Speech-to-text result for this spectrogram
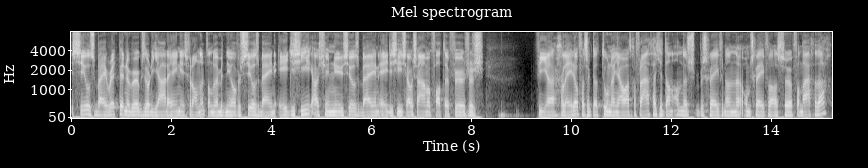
sales bij Red Pen Works door de jaren heen is veranderd? Want we hebben het nu over sales bij een agency. Als je nu sales bij een agency zou samenvatten versus vier jaar geleden, of als ik dat toen aan jou had gevraagd, had je het dan anders beschreven dan eh, omschreven als eh, vandaag de dag?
